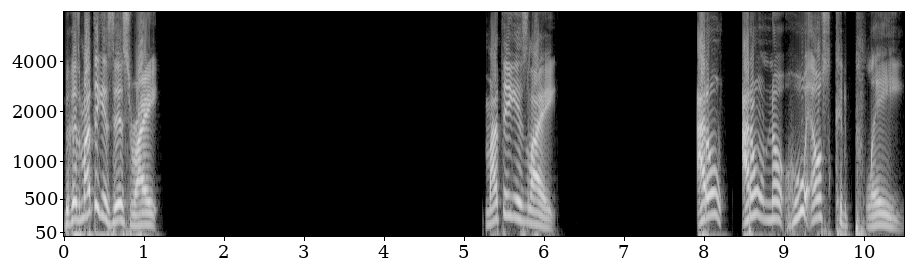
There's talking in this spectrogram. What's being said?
because my thing is this, right? My thing is like I don't I don't know who else could play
